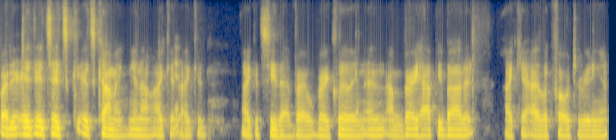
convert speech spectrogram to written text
but it, it's, it's, it's coming, you know, I could, I could, I could see that very, very clearly. And, and I'm very happy about it. I can I look forward to reading it.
